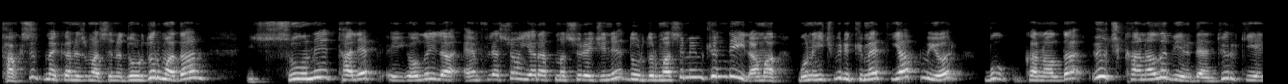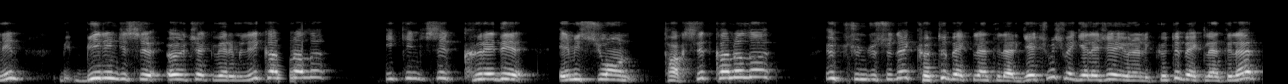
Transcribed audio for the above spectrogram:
taksit mekanizmasını durdurmadan suni talep yoluyla enflasyon yaratma sürecini durdurması mümkün değil. Ama bunu hiçbir hükümet yapmıyor. Bu kanalda üç kanalı birden Türkiye'nin birincisi ölçek verimlilik kanalı, ikincisi kredi emisyon taksit kanalı, üçüncüsü de kötü beklentiler, geçmiş ve geleceğe yönelik kötü beklentiler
